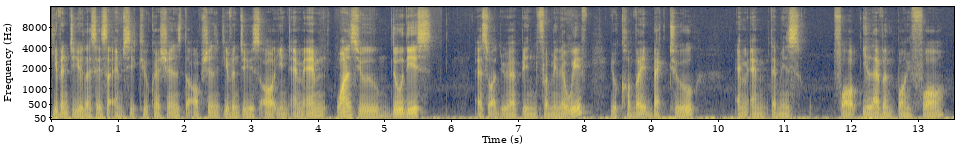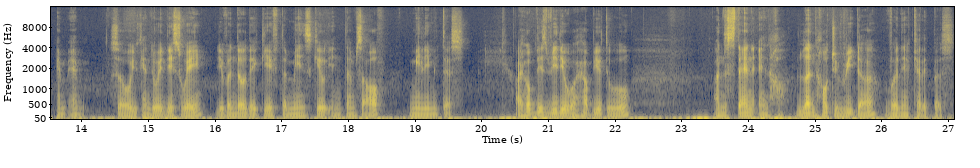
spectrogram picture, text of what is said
given to you, let's say it's a MCQ questions, the options given to you is all in mm. Once you do this, as what you have been familiar with, you convert it back to mm. That means for 11.4 mm. So you can do it this way, even though they give the main scale in terms of millimeters. I hope this video will help you to understand and learn how to read the vernier calipers.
